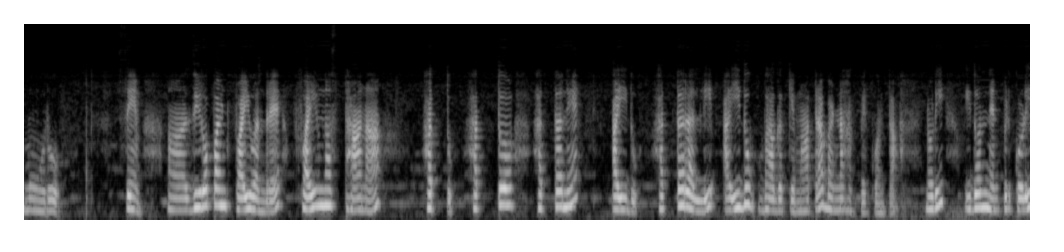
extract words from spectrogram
ಮೂರು. ಸೇಮ್ ಝೀರೋ ಪಾಯಿಂಟ್ ಫೈವ್ ಅಂದರೆ ಫೈವ್ನ ಸ್ಥಾನ ಹತ್ತು ಹತ್ತು, ಹತ್ತನೇ ಐದು ಹತ್ತರಲ್ಲಿ ಐದು ಭಾಗಕ್ಕೆ ಮಾತ್ರ ಬಣ್ಣ ಹಾಕಬೇಕು ಅಂತ. ನೋಡಿ, ಇದೊಂದು ನೆನ್ಪಿಟ್ಕೊಳ್ಳಿ.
